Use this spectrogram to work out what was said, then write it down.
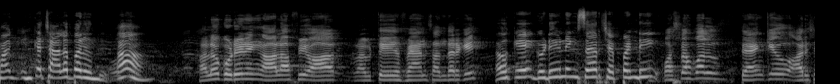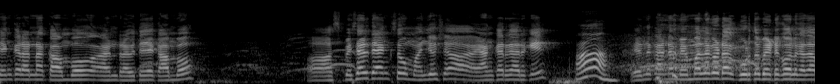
మాకు ఇంకా చాలా పని ఉంది. Hello good evening all of you are Raviteja fans అందరికి. ఓకే గుడ్ ఈవినింగ్ సార్ చెప్పండి. First of all thank you Harishankar అన్న combo and Raviteja combo special thanks Manjusha anchor గారికి. ఎందుకంటే మిమ్మల్ని కూడా గుర్తుపెట్టుకోవాలి కదా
